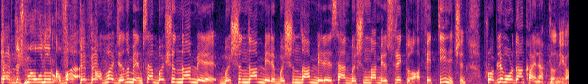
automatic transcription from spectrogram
Tartışma olur ama, ufak tefek. ama canım benim sen başından beri başından beri başından beri sen başından beri sürekli onu affettiğin için problem oradan kaynaklanıyor.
